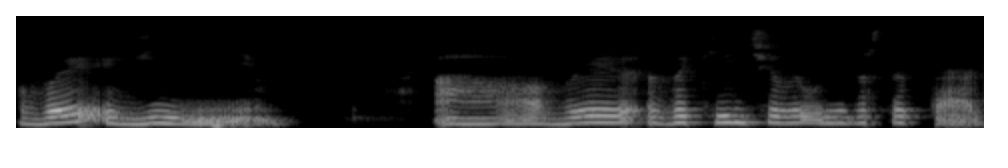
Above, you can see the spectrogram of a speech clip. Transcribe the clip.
ви вільні. Ви закінчили університет,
